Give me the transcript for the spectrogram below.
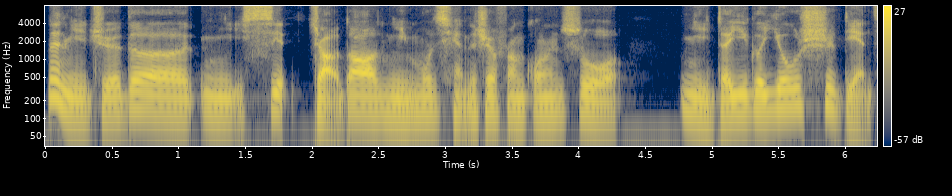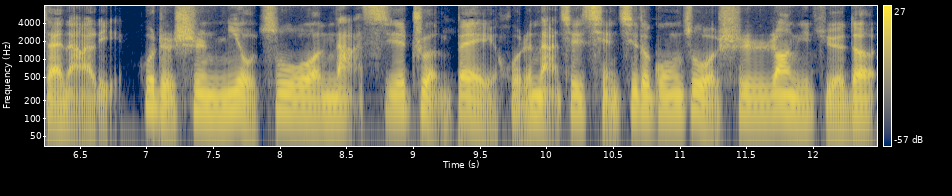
那你觉得你现找到你目前的这份工作，你的一个优势点在哪里？或者是你有做哪些准备，或者哪些前期的工作是让你觉得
